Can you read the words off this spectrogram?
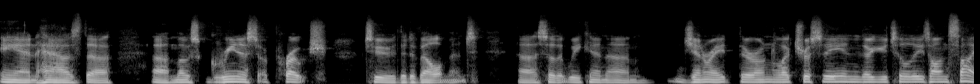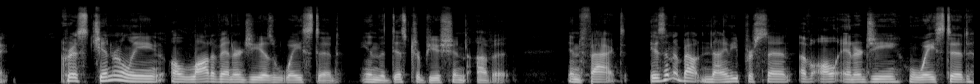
and has the uh, most greenest approach to the development, uh, so that we can um, generate their own electricity and their utilities on site. Chris, generally, a lot of energy is wasted in the distribution of it. In fact, isn't about 90% of all energy wasted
